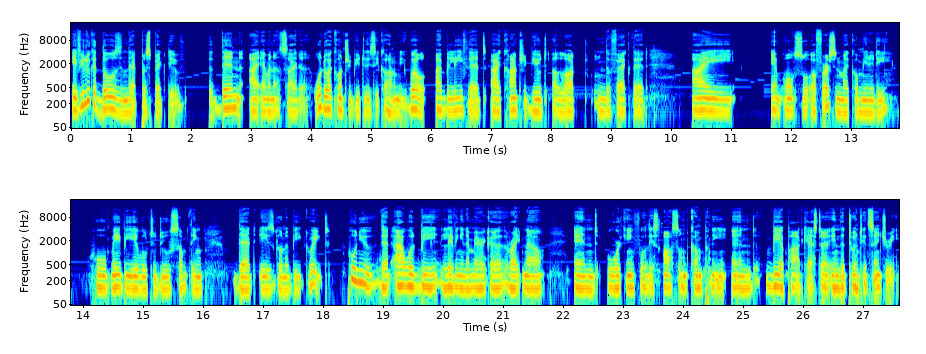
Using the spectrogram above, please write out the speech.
if you look at those in that perspective, then I am an outsider. What do I contribute to this economy? Well, I believe that I contribute a lot in the fact that I am also a first in my community who may be able to do something that is going to be great. Who knew that I would be living in America right now and working for this awesome company and be a podcaster in the 20th century?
